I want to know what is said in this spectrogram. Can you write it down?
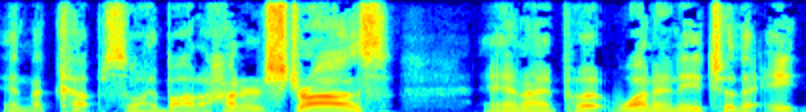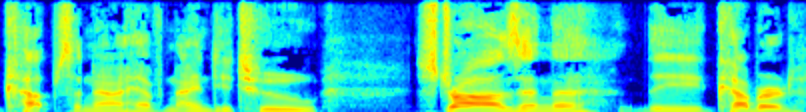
in the cups, so I bought hundred straws and I put one in each of the eight cups, and now I have ninety-two straws in the the cupboard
